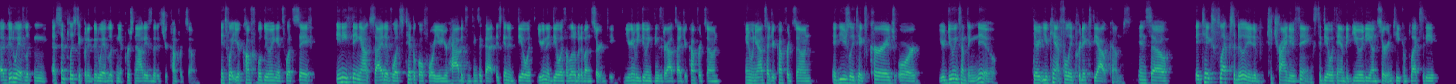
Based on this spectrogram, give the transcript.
a good way of looking, a simplistic but a good way of looking at personality is that it's your comfort zone. It's what you're comfortable doing, it's what's safe. anything outside of what's typical for you, your habits and things like that, is going to deal with, you're going to deal with a little bit of uncertainty. You're going to be doing things that are outside your comfort zone. And when you're outside your comfort zone, it usually takes courage or you're doing something new. There, you can't fully predict the outcomes. And so it takes flexibility to, to try new things, to deal with ambiguity, uncertainty, complexity.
